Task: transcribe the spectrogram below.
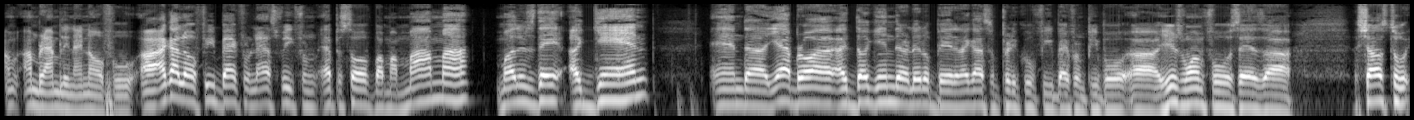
I'm, I'm rambling. I know, fool. Uh, I got a little feedback from last week from episode about my mama Mother's Day again, And uh, yeah, bro, I, I, dug in there a little bit and I got some pretty cool feedback from people. Uh, here's one fool says, uh, shout outs to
